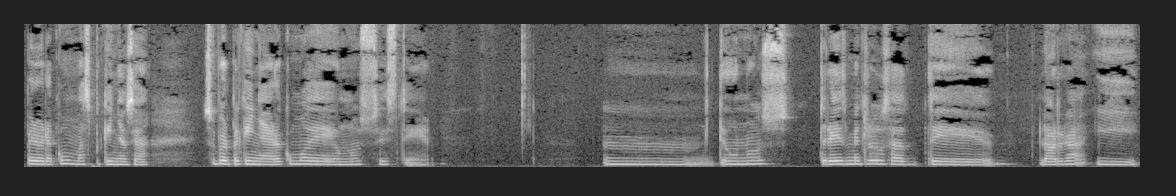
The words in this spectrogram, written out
pero era como más pequeña, o sea, súper pequeña, era como de unos, este, mm, de unos tres metros, o sea, de larga y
